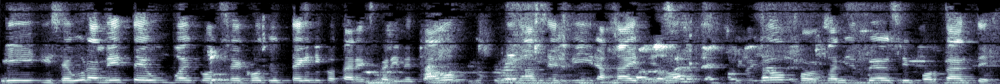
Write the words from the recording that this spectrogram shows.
y, seguramente un buen consejo de un técnico tan experimentado le va a servir a Jaime, ¿no? Yo también veo eso importante.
